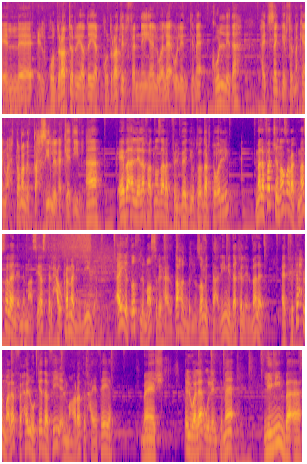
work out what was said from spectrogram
القدرات الرياضية القدرات الفنية الولاء والانتماء كل ده هيتسجل في مكان واحد. طبعا التحصيل الأكاديمي ها إيه بقى اللي لفت نظرك في الفيديو؟ تقدر تقول لي؟ ما لفتش نظرك مثلا إن مع سياسة الحوكمة الجديدة أي طفل مصري هيلتحق بالنظام التعليمي داخل البلد؟ هيتفتح له ملف حلو كده فيه المهارات الحياتية؟ ماشي. الولاء والانتماء لمين بقى؟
